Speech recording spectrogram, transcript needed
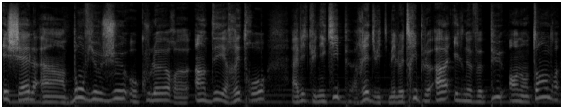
échelle un bon vieux jeu aux couleurs euh, indé rétro avec une équipe réduite. Mais le triple A, il ne veut plus en entendre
